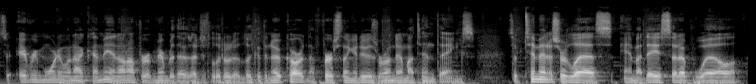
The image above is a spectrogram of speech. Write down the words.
So every morning when I come in, I don't have to remember those. I just literally look at the note card, and the first thing I do is run down my 10 things. So 10 minutes or less, and my day is set up well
